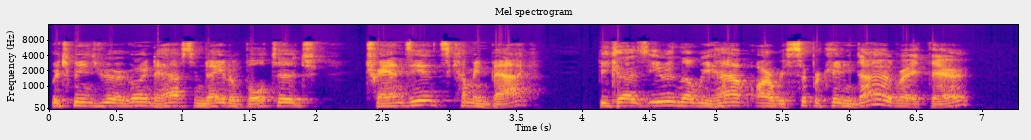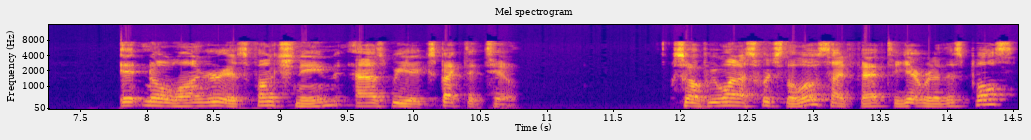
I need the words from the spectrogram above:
which means we are going to have some negative voltage transients coming back because even though we have our reciprocating diode right there, it no longer is functioning as we expect it to. So if we want to switch the low side FET to get rid of this pulse,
